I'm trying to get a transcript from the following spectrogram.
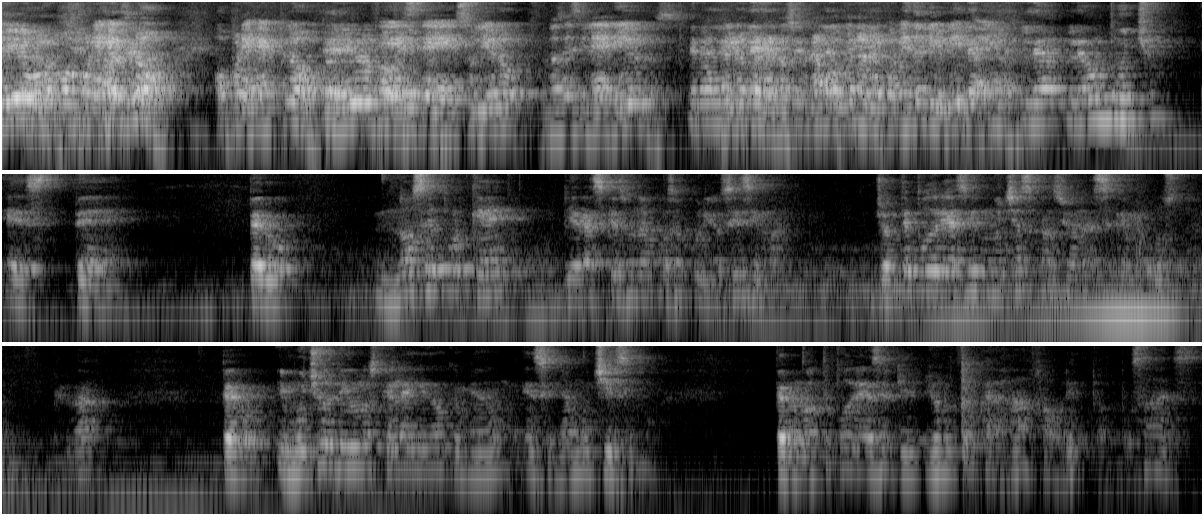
sí. O, o, por ejemplo, o por ejemplo, libro este, su libro, no sé si lee libros. Mira, le, libro, le, pero nos, le, no, que nos recomienda el librito. Leo, leo mucho, este, pero no sé por qué, vieras que es una cosa curiosísima yo te podría decir muchas canciones que me gustan, ¿verdad? Pero, y muchos libros que he leído que me han enseñado muchísimo, pero no te podría decir que yo no tengo nada favorito, vos sabes,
